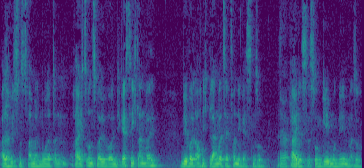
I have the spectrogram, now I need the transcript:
Allerhöchstens zweimal im Monat, dann reicht es uns, weil wir wollen die Gäste nicht langweilen. Und wir wollen auch nicht gelangweilt sein von den Gästen. So Ja, beides ist so ein Geben und Nehmen. Also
